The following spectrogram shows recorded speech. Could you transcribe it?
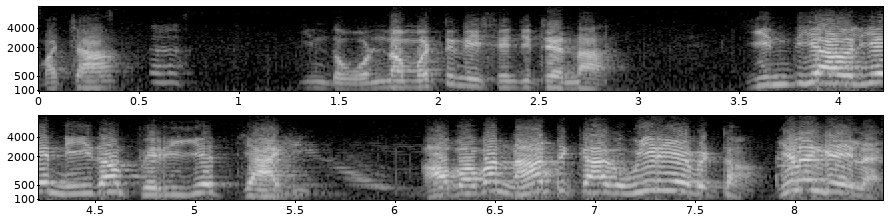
மச்சான். இந்த ஒண்ண மட்டும் நீ செஞ்சிட்டேன்னா இந்தியாவிலேயே நீதான் பெரிய தியாகி. அவன் நாட்டுக்காக உயிரையே விட்டான். இலங்கையில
